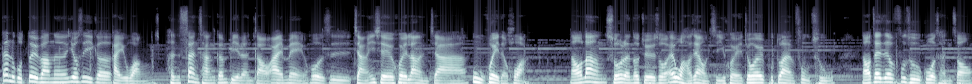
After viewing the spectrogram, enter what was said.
但如果对方呢又是一个海王，很擅长跟别人搞暧昧，或者是讲一些会让人家误会的话，然后让所有人都觉得说，哎，我好像有机会，就会不断付出。然后在这个付出的过程中，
